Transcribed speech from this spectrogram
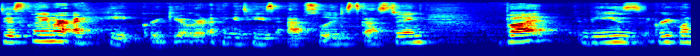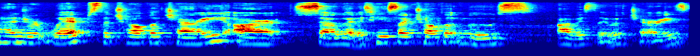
disclaimer, I hate Greek yogurt. I think it tastes absolutely disgusting. But these Greek 100 whips, the chocolate cherry, are so good. It tastes like chocolate mousse, obviously with cherries,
